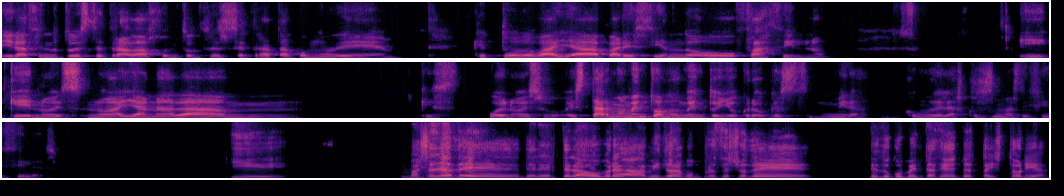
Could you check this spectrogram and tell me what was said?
ir haciendo todo este trabajo. Entonces se trata como de que todo vaya apareciendo fácil, ¿no? Y que no, es, no haya nada mm, que es, bueno, eso, estar momento a momento yo creo que es, mira, como de las cosas más difíciles. Y más allá de, leerte la obra, ¿ha habido algún proceso de, documentación de toda esta historia?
